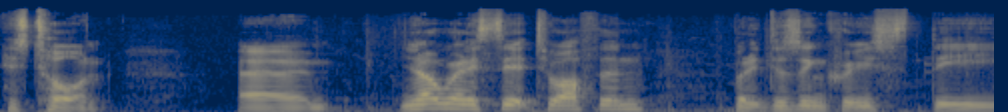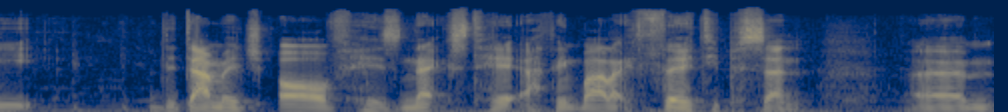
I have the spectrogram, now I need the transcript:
his taunt. Um, you're not going to see it too often, but it does increase the the damage of his next hit, I think, by like 30%. Um,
